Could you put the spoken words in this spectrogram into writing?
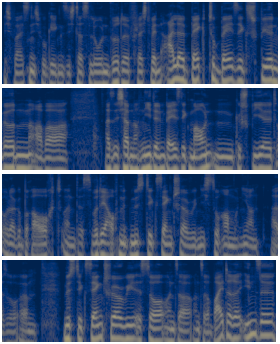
Ich weiß nicht, wogegen sich das lohnen würde. Vielleicht, wenn alle Back to Basics spielen würden, aber also ich habe noch nie den Basic Mountain gespielt oder gebraucht und es würde ja auch mit Mystic Sanctuary nicht so harmonieren. Also ähm, Mystic Sanctuary ist so unser, unsere weitere Insel,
